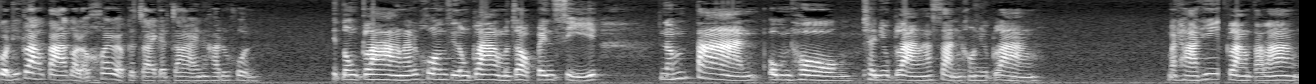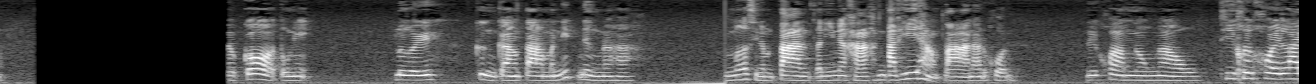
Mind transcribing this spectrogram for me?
กดๆที่กลางตาก่อนแล้วค่อยแบบกระจายกระจายนะคะ ทุกคนสีตรงกลางนะทุกคนสีตรงกลางมันจะออกเป็นสีน้ำตาลอมทองใช้นิ้วกลางนะคะสันของนิ้วกลาง มาทาที่กลางตาล่าง แล้วก็ตรงนี้ เลยกึ่งกลางตามันนิดนึงนะคะเมื่อสีน้ำตาลตอนนี้นะคะทาที่หางตานะทุกคนด้วยความเงาเงาๆที่ค่อยๆ ไล่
